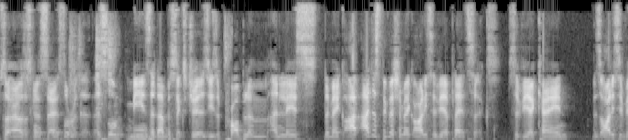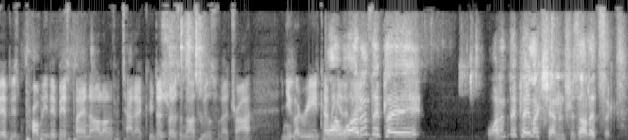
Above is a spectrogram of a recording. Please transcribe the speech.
Sorry, I was just going to say it still it still means that number six jersey is a problem unless they make. I, I just think they should make Ardie Savea play at six. Savea Cane. There's Ardie Savea is probably their best player now, along with Vitalik, who does show some nice wheels for that try. and you've got Read coming Why, in. at why eight. don't they play? Why don't they play like Shannon Frizzell at six?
